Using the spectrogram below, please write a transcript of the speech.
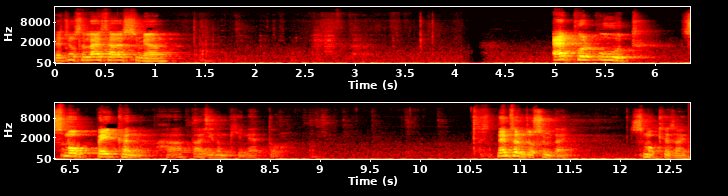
대충 슬라이스 하시면 애플 우드 스모크 베이컨 아따 이름 기네 또 냄새는 좋습니다. 스모크해서요.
